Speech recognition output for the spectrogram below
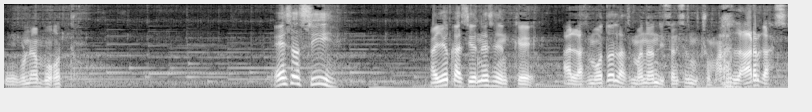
una moto. Eso sí, hay ocasiones en que a las motos las mandan distancias mucho más largas.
